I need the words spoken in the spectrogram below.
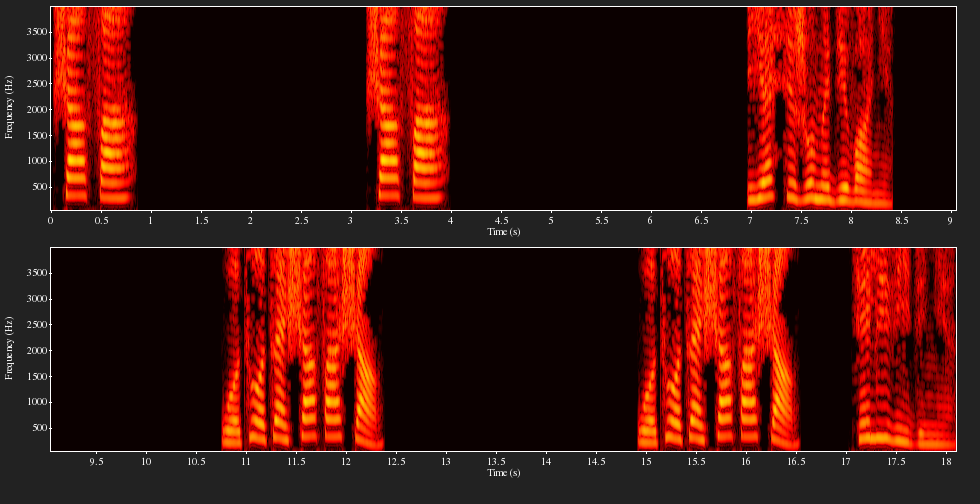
沙发，沙发。 Я сижу на диване. 我坐在沙发上，我坐在沙发上。 Телевидение.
